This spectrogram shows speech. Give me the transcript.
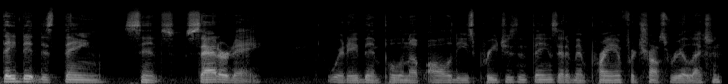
They did this thing since Saturday where they've been pulling up all of these preachers and things that have been praying for Trump's reelection.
